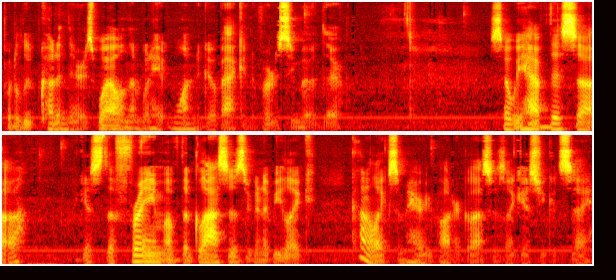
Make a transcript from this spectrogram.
put a loop cut in there as well and then I'm going to hit 1 to go back into vertice mode there. So we have this uh, I guess the frame of the glasses are going to be like Kind of like some Harry Potter glasses, I guess you could say.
